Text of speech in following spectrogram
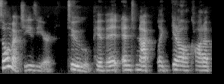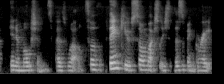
so much easier to pivot and to not like get all caught up in emotions as well. So thank you so much, Lisa. This has been great.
